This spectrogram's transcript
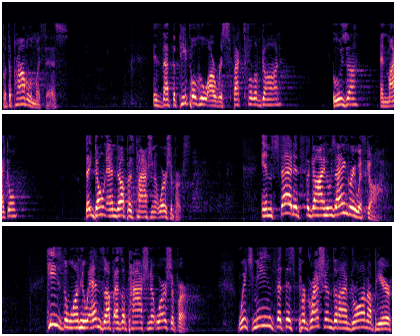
But the problem with this is that the people who are respectful of God, Uzzah and Michal, they don't end up as passionate worshipers. Instead, it's the guy who's angry with God. He's the one who ends up as a passionate worshiper. Which means that this progression that I've drawn up here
